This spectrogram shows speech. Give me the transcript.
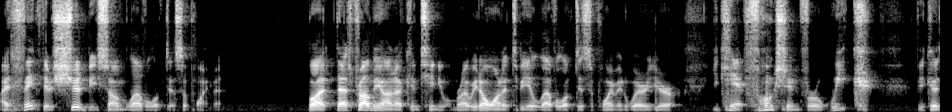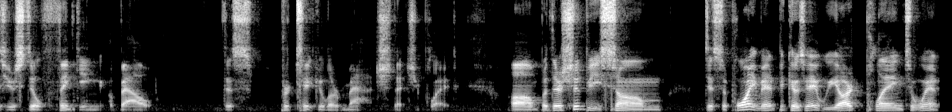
I think there should be some level of disappointment. But that's probably on a continuum, right? We don't want it to be a level of disappointment where you're you can't function for a week because you're still thinking about this particular match that you played. Um, but there should be some disappointment because hey, we are playing to win,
